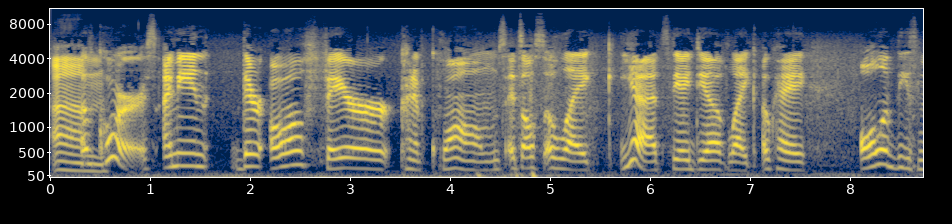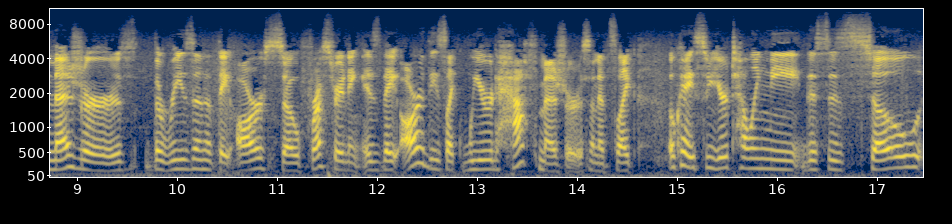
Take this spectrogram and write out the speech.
Um, of course. I mean, they're all fair kind of qualms. It's also like, yeah, it's the idea of like, okay, all of these measures, the reason that they are so frustrating is they are these like weird half measures. And it's like, okay, so you're telling me this is so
